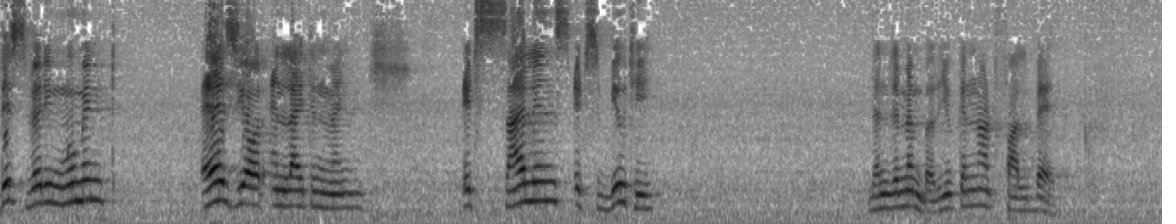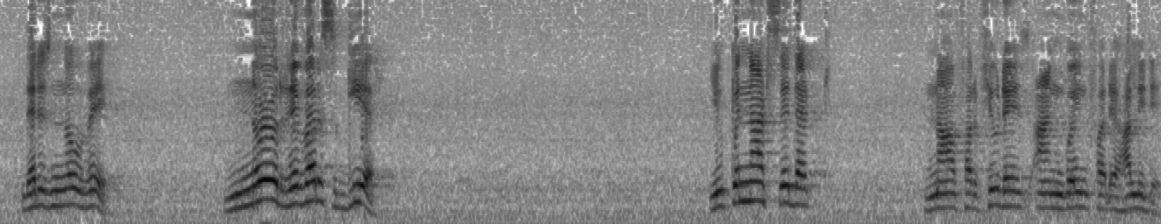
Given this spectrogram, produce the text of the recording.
this very moment as your enlightenment, its silence, its beauty, then remember you cannot fall back. There is no way, no reverse gear. You cannot say that now for a few days I am going for a holiday.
